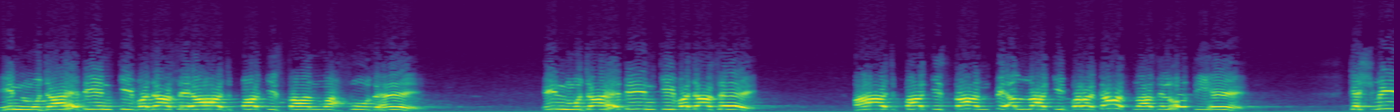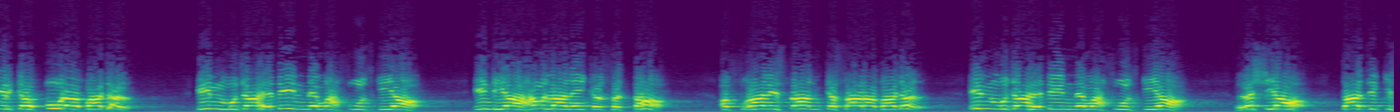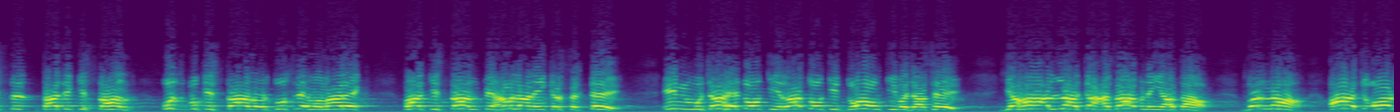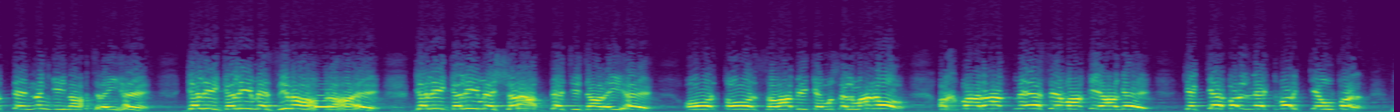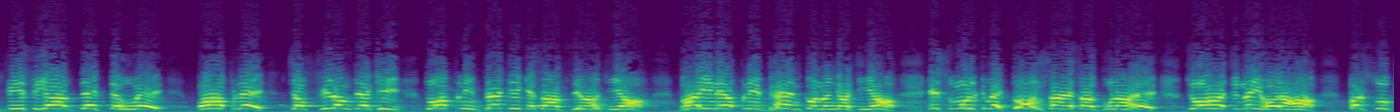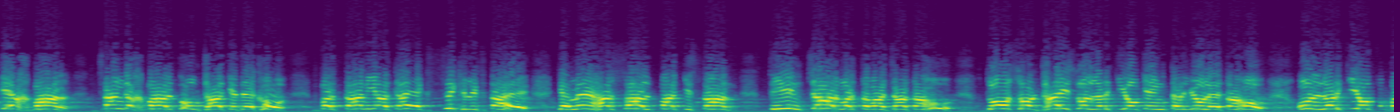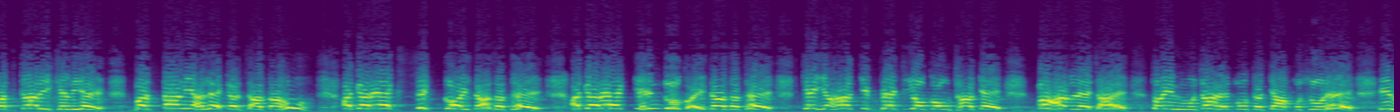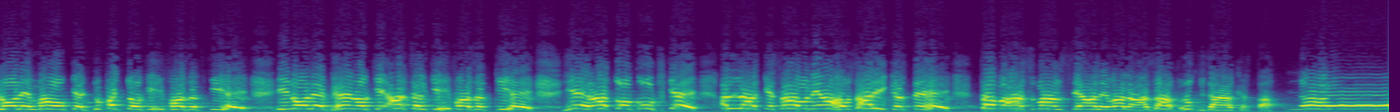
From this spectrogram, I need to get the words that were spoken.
ان مجاہدین کی وجہ سے آج پاکستان محفوظ ہے۔ ان مجاہدین کی وجہ سے آج پاکستان پہ اللہ کی برکات نازل ہوتی ہے۔ کشمیر کا پورا بارڈر ان مجاہدین نے محفوظ کیا۔ انڈیا حملہ نہیں کر سکتا۔ افغانستان کا سارا بارڈر ان مجاہدین نے محفوظ کیا۔ رشیا تاجکستان ازبکستان اور دوسرے ممالک پاکستان پہ حملہ نہیں کر سکتے۔ ان مجاہدوں کی راتوں کی دعاؤں کی وجہ سے یہاں اللہ کا عذاب نہیں آتا۔ ورنہ آج عورتیں ننگی ناچ رہی ہیں۔ گلی گلی میں زنا ہو رہا ہے۔ گلی گلی میں شراب بیچی جا رہی ہے۔ اور طور سوابی کے مسلمانوں، اخبارات میں ایسے واقع آ گئے کہ کیبل نیٹ ورک کے اوپر وی سی آر دیکھتے ہوئے باپ نے جب فلم دیکھی تو اپنی بیٹی کے ساتھ زنا کیا، بھائی نے اپنی بہن کو ننگا کیا۔ اس ملک میں کون سا ایسا گنا ہے جو آج نہیں ہو رہا؟ پرسو کے اخبار جنگ اخبار کو اٹھا کے دیکھو، برطانیہ کا ایک سکھ لکھتا ہے کہ میں ہر سال پاکستان تین چار مرتبہ جاتا ہوں، دو سو ڈھائی سو لڑکیوں کے انٹرویو لیتا ہوں، ان لڑکیوں کو بدکاری کے لیے برطانیہ لے کر جاتا ہوں۔ اگر ایک سکھ کو اجازت ہے، اگر ایک ہندو کو اجازت ہے کہ یہاں کی بیٹیوں کو اٹھا کے باہر لے جائے، تو ان مجاہدوں کا کیا قصور ہے؟ انہوں نے ماؤں کے دوپٹوں کی حفاظت کی ہے، انہوں نے بہنوں کے آنچل کی حفاظت کی ہے۔ یہ راتوں کو اٹھ کے اللہ کے سامنے آہوزاری کرتے ہیں۔ تب آسمان سے آنے والا عذاب رک جایا کرتا۔ نارے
